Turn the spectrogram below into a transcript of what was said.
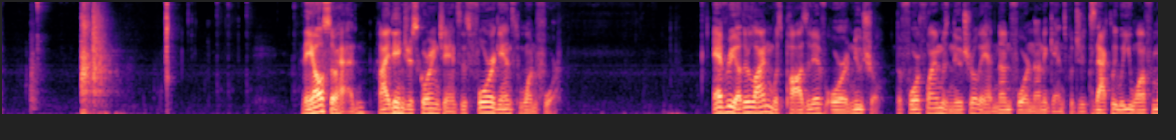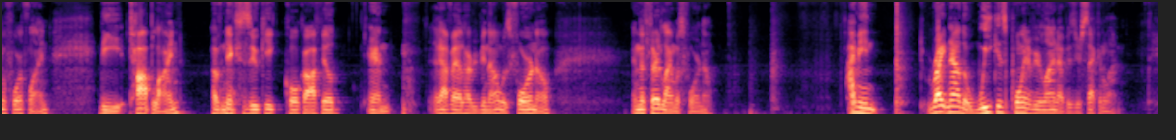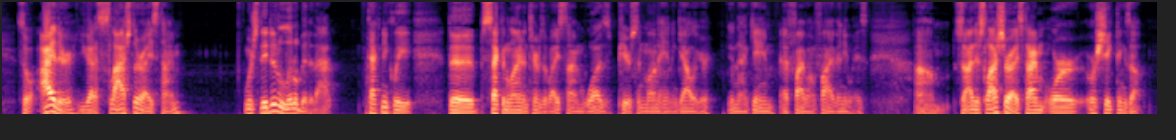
They also had high danger scoring chances, 4 against, 1 4. Every other line was positive or neutral. The fourth line was neutral. They had none for, none against, which is exactly what you want from a fourth line. The top line of Nick Suzuki, Cole Caufield, and Rafael Harvey Pinard was 4 0. And the third line was 4 0. I mean, right now, the weakest point of your lineup is your second line. So either you got to slash their ice time, which they did a little bit of that. Technically, the second line in terms of ice time was Pearson, Monahan, and Gallagher in that game at five on five, anyways. Um, so either slash their ice time or or shake things up.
